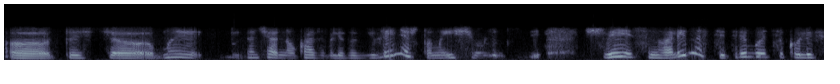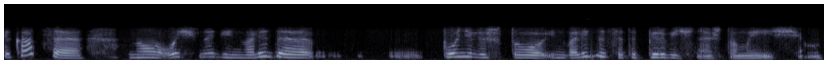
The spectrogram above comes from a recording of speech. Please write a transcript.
Э, то есть э, мы изначально указывали в объявлении, что мы ищем швей с инвалидностью, требуется квалификация, но очень многие инвалиды поняли, что инвалидность это первичное, что мы ищем.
